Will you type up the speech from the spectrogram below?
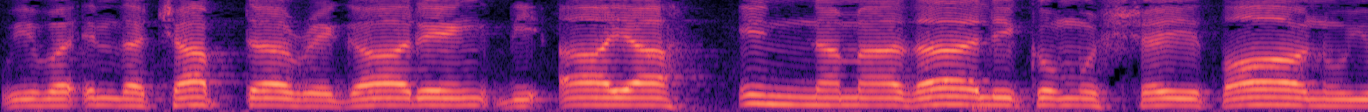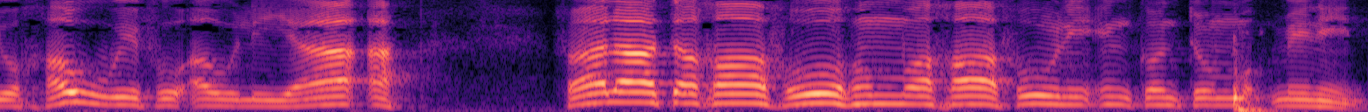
we were in the chapter regarding the ayah انما ذلكم الشيطان يخوف اولياءه فلا تخافوهم وخافون ان كنتم مؤمنين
